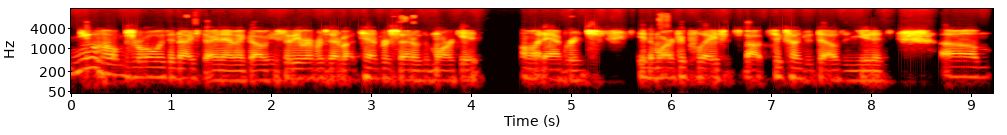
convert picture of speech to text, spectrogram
new homes are always a nice dynamic, obviously. They represent about 10% of the market on average in the marketplace. It's about 600,000 units. Um,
